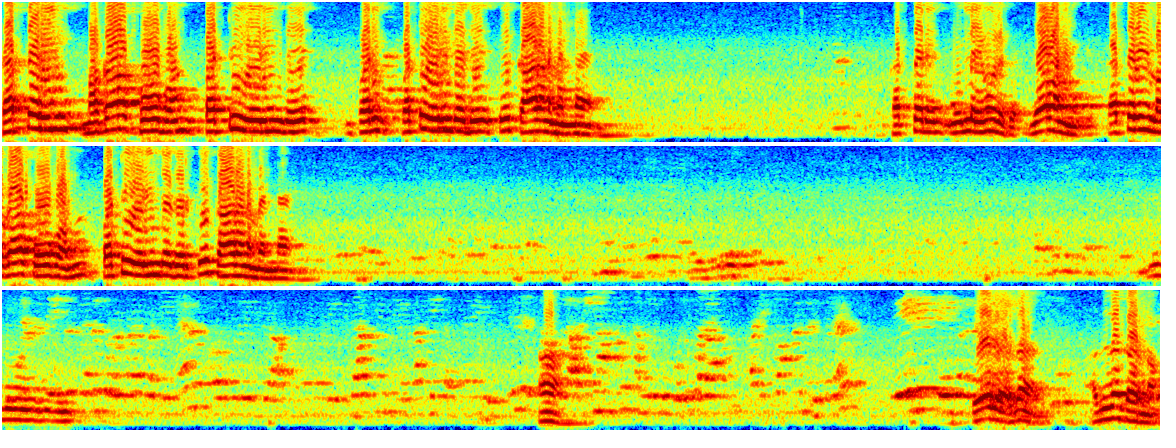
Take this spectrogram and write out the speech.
கர்த்தரின் மகா கோபம் பற்றி எரிந்து பறி- பற்றி எரிந்ததுக்கு காரணம் என்ன? கர்த்தரின் இல்லை இவங்களுக்கு. யோவானனுக்கு கர்த்தரின் மகா கோபம் பற்றி எரிந்ததற்கு காரணம் என்ன இது தேவனுக்கு புறப்படப்பட்டின அவருடைய பிதா- அவருடைய பிதாக்களின் தேவனாகிய கர்த்தரை விட்டு ஆ. தாங்கள் அறியாமலும் தங்களுக்கு ஒருவராகவும் அழைக்காமலும் இருக்கிற வேறே அதான் அதுதான் காரணம்.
